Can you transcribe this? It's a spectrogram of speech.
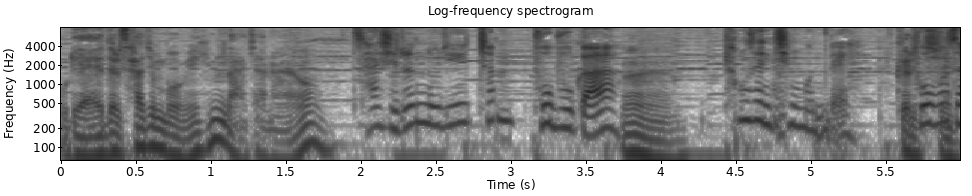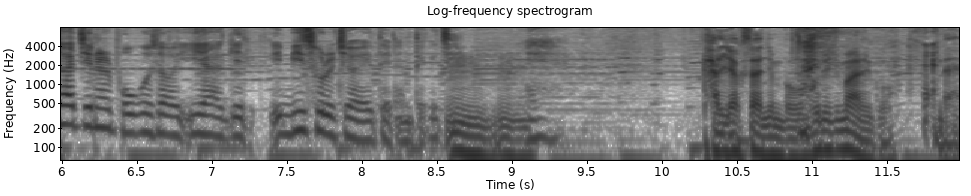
우리 애들 사진 보면 힘나잖아요. 사실은 우리 참 부부가 네. 평생 친구인데 그렇지. 부부 사진을 보고서 이야기 미소를 지어야 되는데 그지? 음, 음. 예. 달력 사진 보고 그러지 말고. 네.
